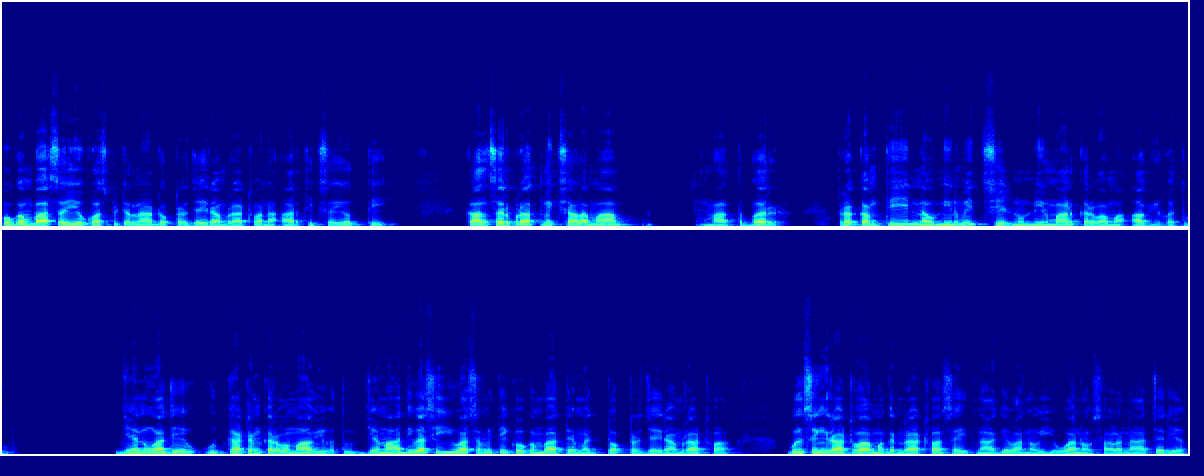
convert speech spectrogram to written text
ઘોગંબા સહયોગ હોસ્પિટલના ડૉક્ટર જયરામ રાઠવાના આર્થિક સહયોગથી કાલસર પ્રાથમિક શાળામાં માતબર રકમથી નવનિર્મિત શેડનું નિર્માણ કરવામાં આવ્યું હતું, જેનું આજે ઉદ્ઘાટન કરવામાં આવ્યું હતું. જેમાં આદિવાસી યુવા સમિતિ ઘોગંબા તેમજ ડૉક્ટર જયરામ રાઠવા ગુલસિંહ રાઠવા, મગન રાઠવા સહિતના આગેવાનો, યુવાનો, શાળાના આચાર્ય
